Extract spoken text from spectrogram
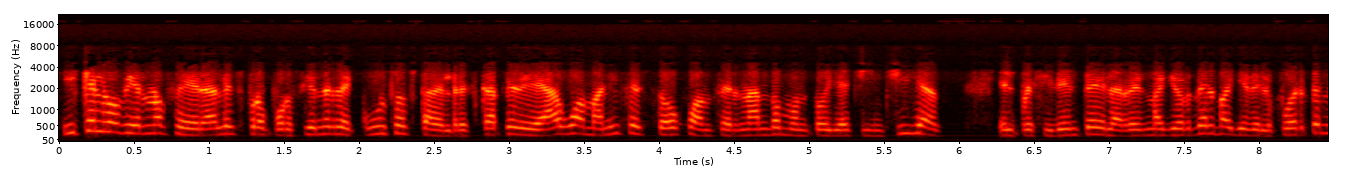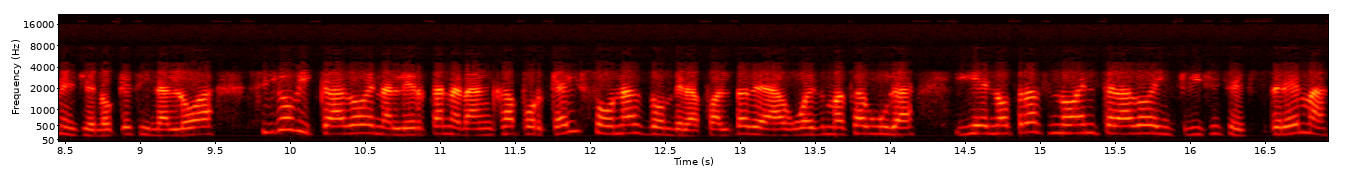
y que el gobierno federal les proporcione recursos para el rescate de agua, manifestó Juan Fernando Montoya Chinchillas. El presidente de la Red Mayor del Valle del Fuerte mencionó que Sinaloa sigue ubicado en alerta naranja porque hay zonas donde la falta de agua es más aguda y en otras no ha entrado en crisis extrema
